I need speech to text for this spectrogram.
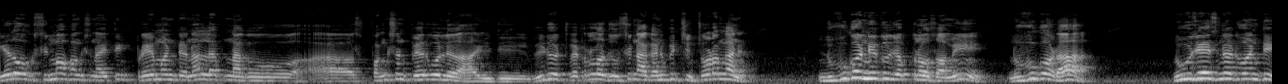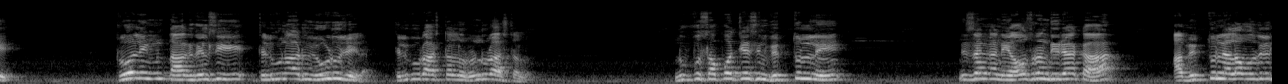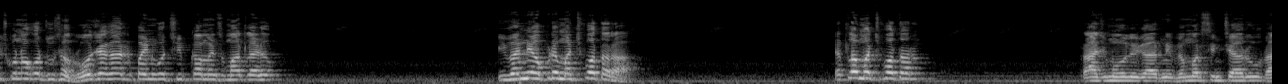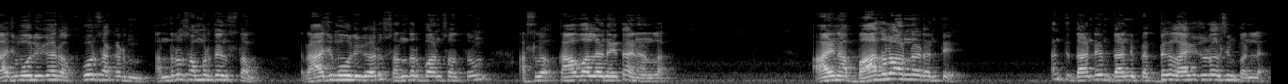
ఏదో ఒక cinema function I think Prem అంటేనా? లేకపోతే నాకు ఫంక్షన్ పేరు కూడా లేదు. ఆ ఇది వీడియో ట్విట్టర్లో చూసి నాకు అనిపించింది చూడంగానే. నువ్వు కూడా నీతులు చెప్తున్నావు స్వామి. నువ్వు కూడా. నువ్వు చేసినటువంటి ట్రోలింగ్ నాకు తెలిసి తెలుగునాడు ఎవడూ చేయలే. తెలుగు రాష్ట్రాల్లో రెండు రాష్ట్రాల్లో. నువ్వు సపోర్ట్ చేసిన వ్యక్తుల్ని నిజంగా నీ అవసరం తీరాక ఆ వ్యక్తుల్ని ఎలా వదిలించుకున్నావు కూడా చూసాం. రోజా గారి పైన కూడా చీప్ కామెంట్స్ మాట్లాడావు. ఇవన్నీ అప్పుడే మర్చిపోతారా? ఎట్లా మర్చిపోతారు? రాజమౌళి గారిని విమర్శించారు. రాజమౌళి గారు కోర్స్ అక్కడ అందరూ సమర్థిస్తాం. రాజమౌళి గారు సందర్భానుసారం అసలు కావాలని అయితే ఆయన అనలా. ఆయన బాధలో అన్నాడు అంతే. అంతే దాంట్లో దాన్ని పెద్దగా లాగి చూడాల్సిన పనిలే.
